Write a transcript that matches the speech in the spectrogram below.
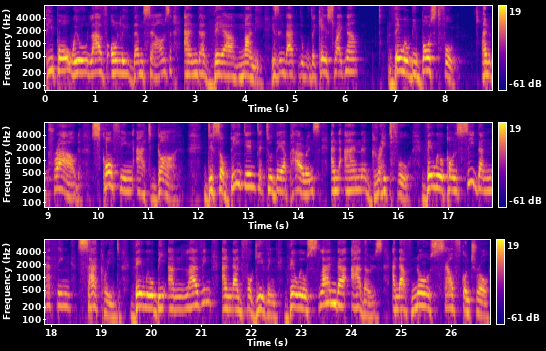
people will love only themselves and their money. Isn't that the case right now? They will be boastful and proud, scoffing at God. Disobedient to their parents, and ungrateful. They will consider nothing sacred. They will be unloving and unforgiving. They will slander others and have no self control.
